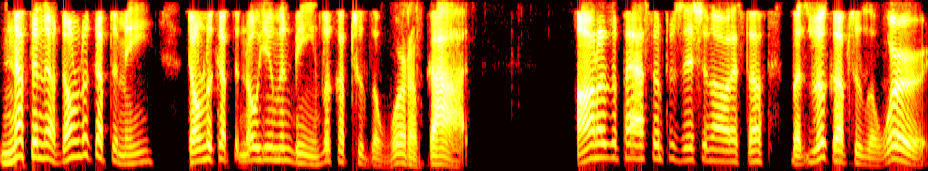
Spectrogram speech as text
Nothing else. Don't look up to me. Don't look up to no human being. Look up to the word of God honor the pastor and position, all that stuff, but look up to the word.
